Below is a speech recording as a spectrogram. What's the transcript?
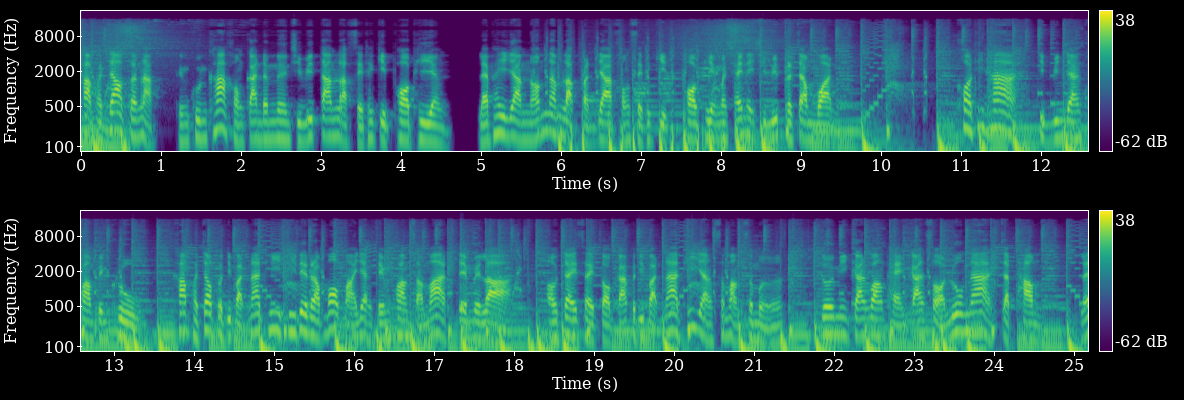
ข้าพเจ้าตระหนักถึงคุณค่าของการดำเนินชีวิตตามหลักเศรษฐกิจพอเพียง และพยายามน้อมนำหลักปรัชญาของเศรษฐกิจพอเพียงมาใช้ในชีวิตประจำวัน ข้อที่ 5 จิตวิญญาณความเป็นครู ข้าพเจ้าปฏิบัติหน้าที่ที่ได้รับมอบหมายอย่างเต็มความสามารถเต็มเวลา เอาใจใส่ต่อการปฏิบัติหน้าที่อย่างสม่ำเสมอ โดยมีการวางแผนการสอนล่วงหน้าจัดทำและ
